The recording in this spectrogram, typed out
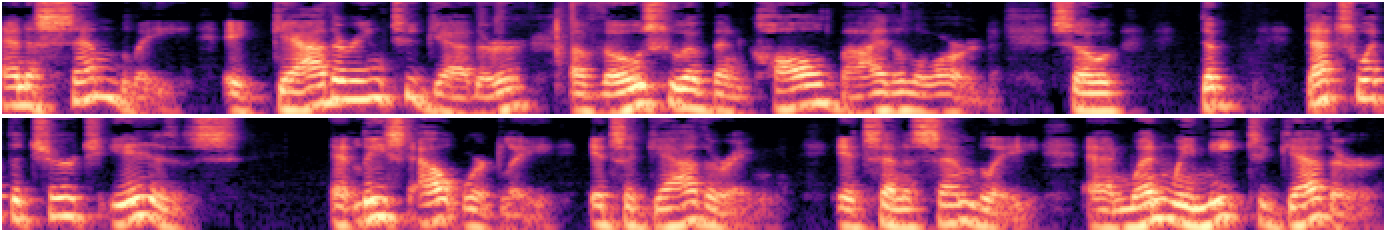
an assembly, a gathering together of those who have been called by the Lord. So the, that's what the church is, at least outwardly. It's a gathering. It's an assembly. And when we meet together,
